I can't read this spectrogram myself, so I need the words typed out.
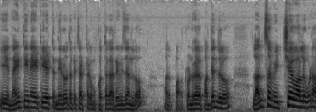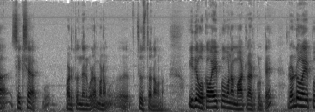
ఈ నైన్టీన్ ఎయిటీ ఎయిట్ నిరోధక చట్టం కొత్తగా రివిజన్లో రెండు వేల పద్దెనిమిదిలో లంచం ఇచ్చే వాళ్ళు కూడా శిక్ష పడుతుందని కూడా మనం ఆ, చూస్తూనే ఉన్నాం. ఇది ఒకవైపు మనం మాట్లాడుకుంటే రెండో వైపు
